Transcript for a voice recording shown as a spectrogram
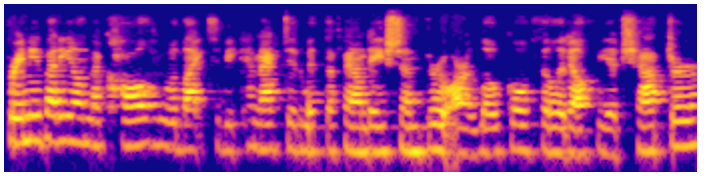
For anybody on the call who would like to be connected with the foundation through our local Philadelphia chapter,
